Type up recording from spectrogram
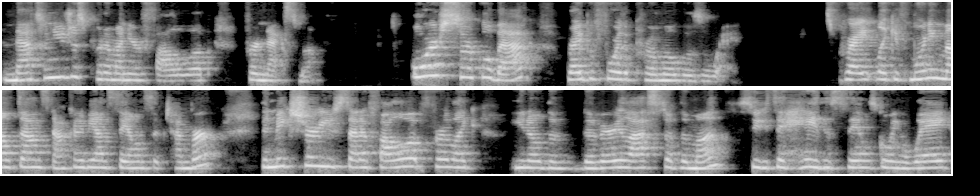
And that's when you just put them on your follow up for next month. Or circle back right before the promo goes away right? Like if Morning Meltdown's not going to be on sale in September, then make sure you set a follow up for like, you know, the, the very last of the month. So you can say, hey, the sale's going away.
